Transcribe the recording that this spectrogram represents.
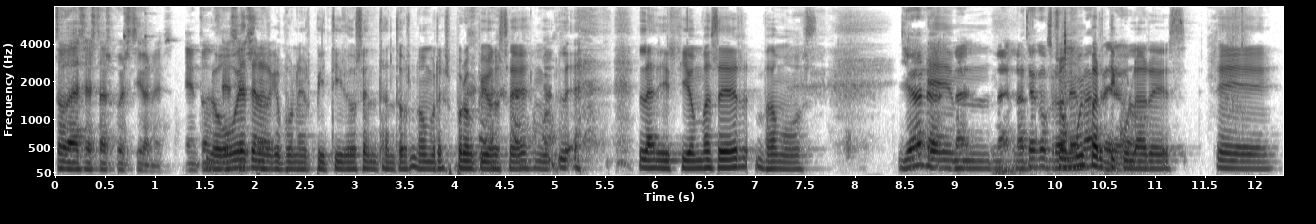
todas estas cuestiones. Entonces, Luego voy a tener que poner pitidos en tantos nombres propios, ¿eh? La edición va a ser, vamos... Yo no, em, tengo problema, Son muy particulares. Eh,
